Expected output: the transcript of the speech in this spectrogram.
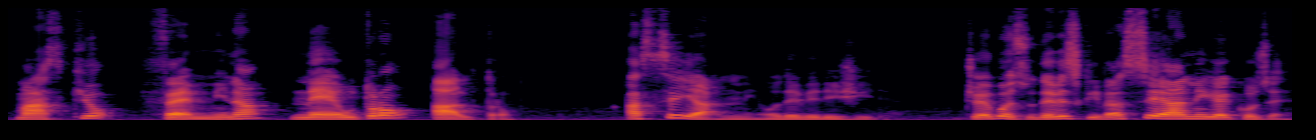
maschio, femmina, neutro, altro a 6 anni lo deve decidere. Cioè questo deve scrivere a 6 anni che cos'è.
